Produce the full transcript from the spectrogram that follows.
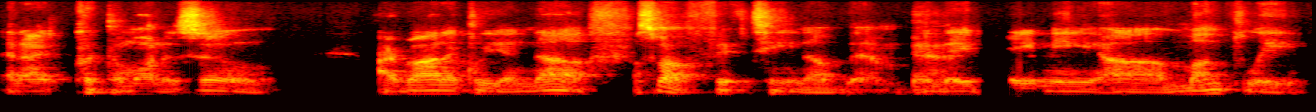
and I put them on a Zoom. Ironically enough, it's about 15 of them, yeah. and they pay me uh, monthly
